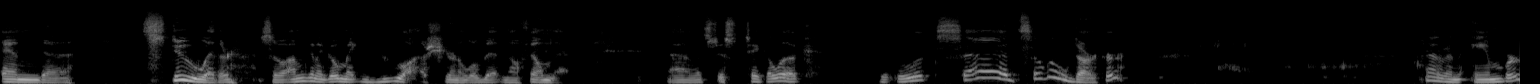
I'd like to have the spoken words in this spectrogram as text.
and uh, stew weather. So I'm going to go make goulash here in a little bit and I'll film that. Uh, let's just take a look. It looks, uh, it's a little darker. Kind of an amber.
